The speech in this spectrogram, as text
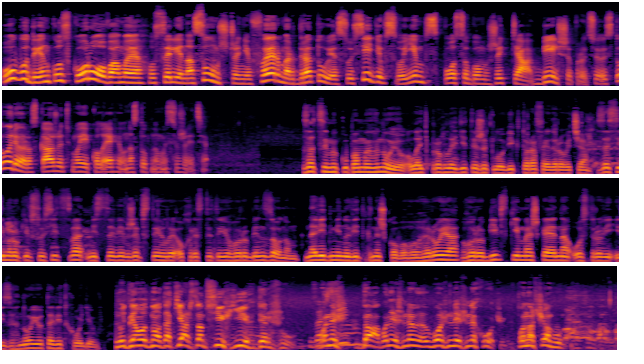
У будинку з коровами у селі на Сумщині фермер дратує сусідів своїм способом життя. Більше про цю історію розкажуть мої колеги у наступному сюжеті. За цими купами гною ледь прогледіти житло Віктора Федоровича. За сім років сусідства місцеві вже встигли охрестити його Робінзоном. На відміну від книжкового героя, Горобівський мешкає на острові із гною та відходів. Ну для одного, так я ж за всіх їх держу. вони ж да, вони ж не вони ж не хочуть. Поначалу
